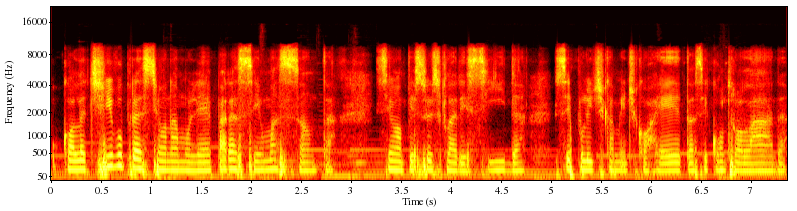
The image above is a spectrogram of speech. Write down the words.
o coletivo pressiona a mulher para ser uma santa, ser uma pessoa esclarecida, ser politicamente correta, ser controlada,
